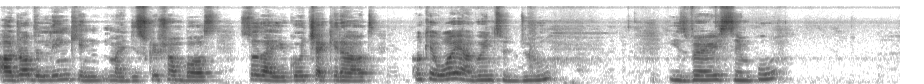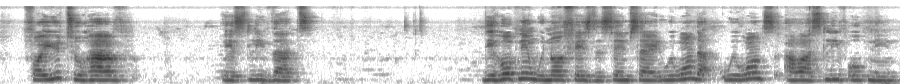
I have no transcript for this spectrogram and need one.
I'll drop the link in my description box so that you go check it out. Okay, what you are going to do is very simple. For you to have a sleeve that the opening will not face the same side we want that we want our sleeve opening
